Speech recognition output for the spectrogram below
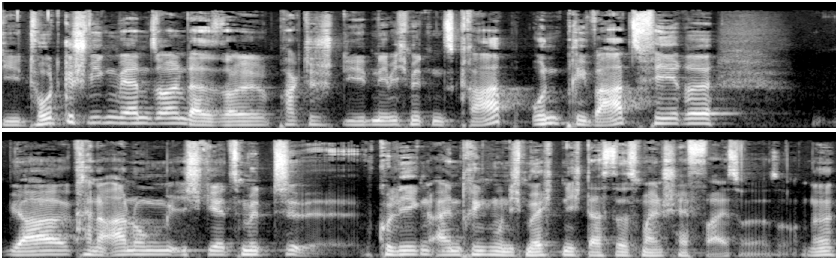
die totgeschwiegen werden sollen, da soll praktisch, die nehme ich mit ins Grab, und Privatsphäre, ja, keine Ahnung, ich gehe jetzt mit äh, Kollegen eintrinken und ich möchte nicht, dass das mein Chef weiß oder so. Ne?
